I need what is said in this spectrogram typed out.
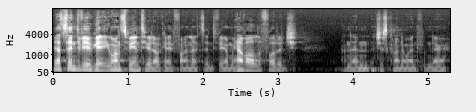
Let's interview Git. He wants to be interviewed. Okay, fine, let's interview him. We have all the footage. And then it just kind of went from there.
